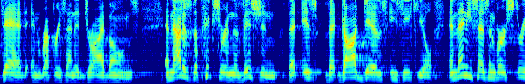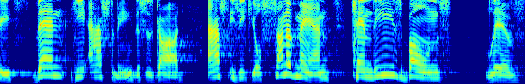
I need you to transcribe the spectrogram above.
dead and represented dry bones. And that is the picture and the vision that, is, that God gives Ezekiel. And then he says in verse 3 Then he asked me, this is God, asked Ezekiel, Son of man, can these bones live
